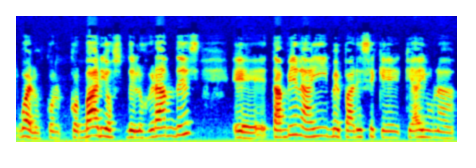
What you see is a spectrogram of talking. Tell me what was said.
bueno, con, con, varios de los grandes. también ahí me parece que, que hay una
